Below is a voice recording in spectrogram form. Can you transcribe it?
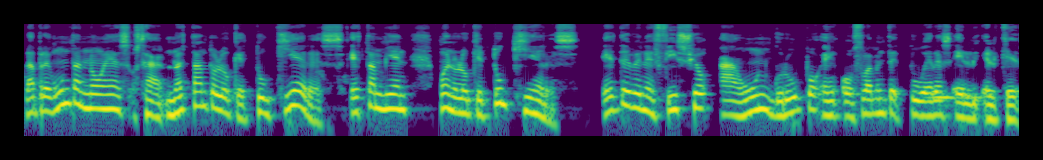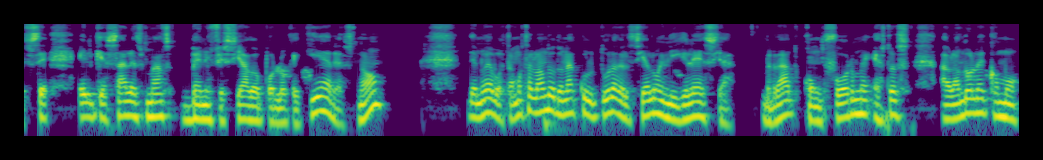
la pregunta no es, o sea, no es tanto lo que tú quieres, es también, bueno, lo que tú quieres es de beneficio a un grupo en, o solamente tú eres el, el, que se, el que sales más beneficiado por lo que quieres, ¿no? De nuevo, estamos hablando de una cultura del cielo en la iglesia, ¿verdad? Conforme, esto es hablándole como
